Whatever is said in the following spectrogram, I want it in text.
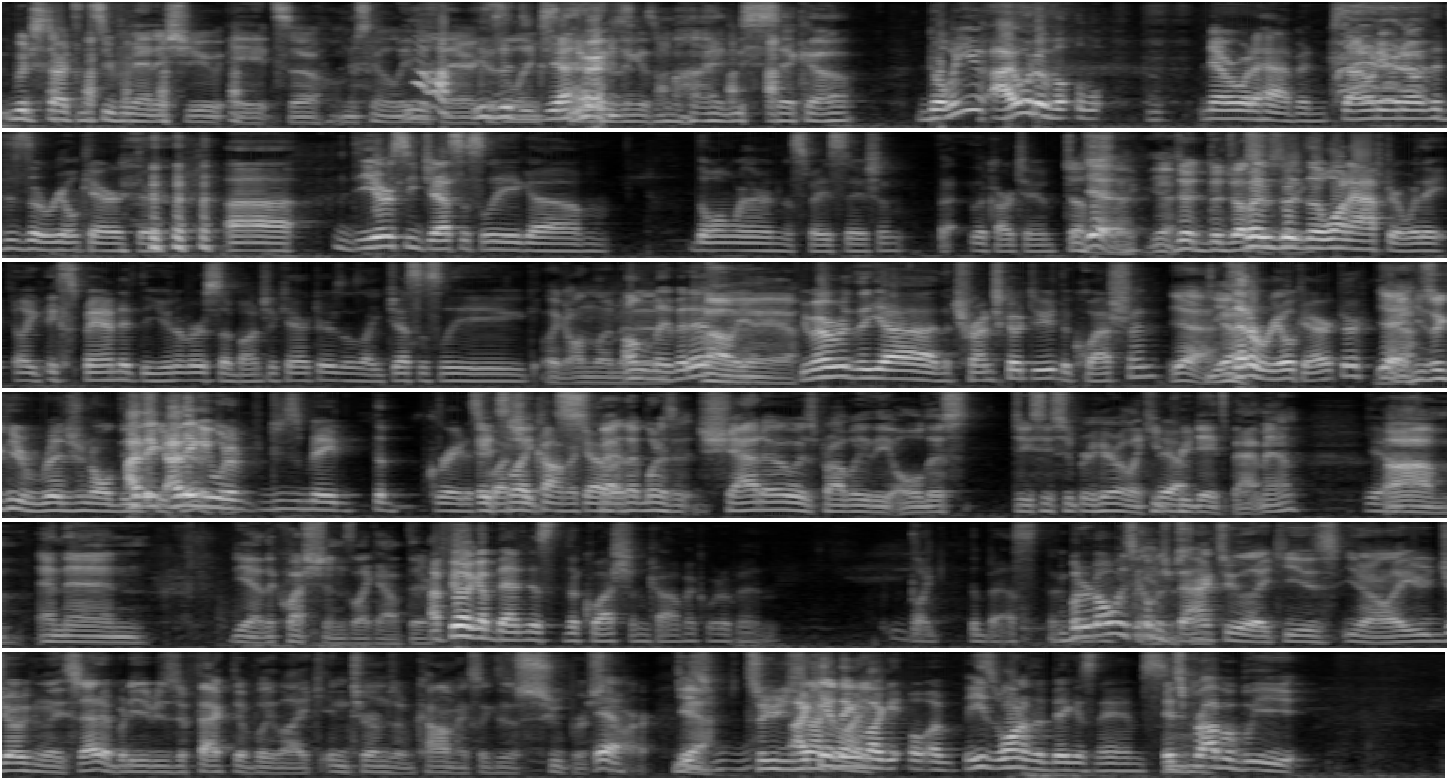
which starts in Superman issue eight. So I'm just gonna leave it there. He's 'cause a Link's degenerate. losing his mind. You sicko. Don't you? I would have never would have happened because I don't even know that this is a real character. Uh, do you ever see Justice League? Um, the one where they're in the space station. the, the cartoon. Justice Yeah, League. Yeah. The, the Justice the, League, the one after where they like expanded the universe a bunch of characters. It was like Justice League like unlimited. Unlimited. oh yeah, yeah. You remember the uh the trench coat dude? The question. Yeah, Yeah. Is that a real character? yeah, Yeah. He's like the original. DC I think I think he would have just made the greatest It's question like, comic spe- ever. like, what is it? Shadow is probably the oldest DC superhero. Like he Yeah. predates Batman. yeah. Um, and then yeah, the questions like out there. I feel like a Bendis the question comic would have been like the best. Thing. But it always comes back to like he's, you know, like you jokingly said it, but he was effectively like in terms of comics, like he's a superstar. yeah. So you're I can't gonna, think of like oh, uh, he's one of the biggest names. It's probably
